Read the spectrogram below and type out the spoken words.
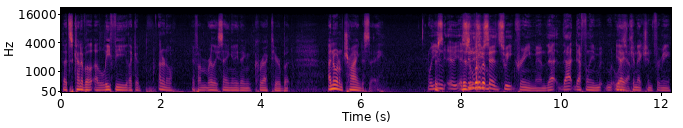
That's kind of a, a leafy, like a. I don't know if I'm really saying anything correct here, but I know what I'm trying to say. Well, There's- you, uh, as soon as you said sweet cream, man, that that definitely m- was Yeah, a connection for me.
